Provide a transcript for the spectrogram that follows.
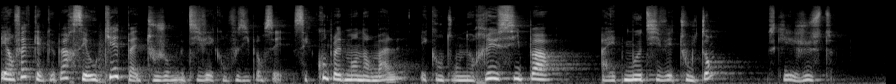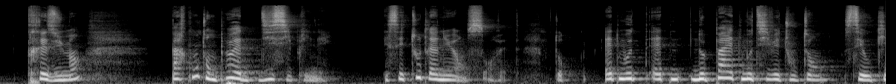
Et en fait, quelque part, c'est ok de ne pas être toujours motivé quand vous y pensez. C'est complètement normal. Et quand on ne réussit pas à être motivé tout le temps, ce qui est juste très humain, par contre, on peut être discipliné. Et c'est toute la nuance, en fait. Donc, ne pas être motivé tout le temps, c'est OK,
